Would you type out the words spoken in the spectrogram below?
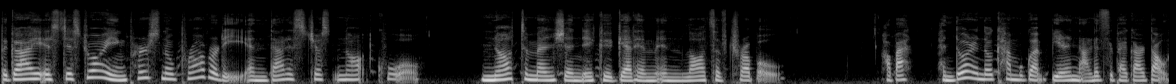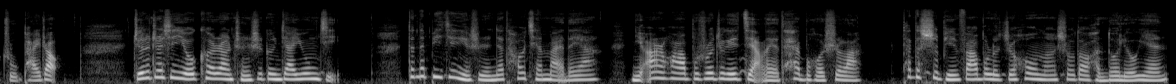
The guy is destroying personal property and that is just not cool. Not to mention it could get him in lots of trouble. 好吧，很多人都看不惯别人拿着自拍杆到处拍照。觉得这些游客让城市更加拥挤，但那毕竟也是人家掏钱买的呀！你二话不说就给剪了，也太不合适啦！ 他的视频发布了之后呢，收到很多留言。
